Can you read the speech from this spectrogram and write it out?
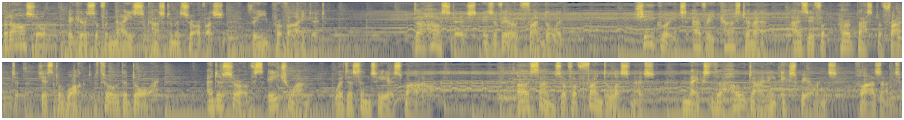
but also because of the nice customer service they provided. The hostess is very friendly. She greets every customer as if her best friend just walked through the door and serves each one with a sincere smile. A sense of friendlessness makes the whole dining experience pleasant.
